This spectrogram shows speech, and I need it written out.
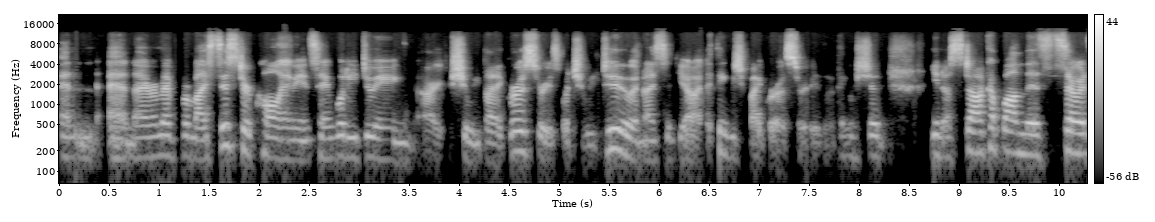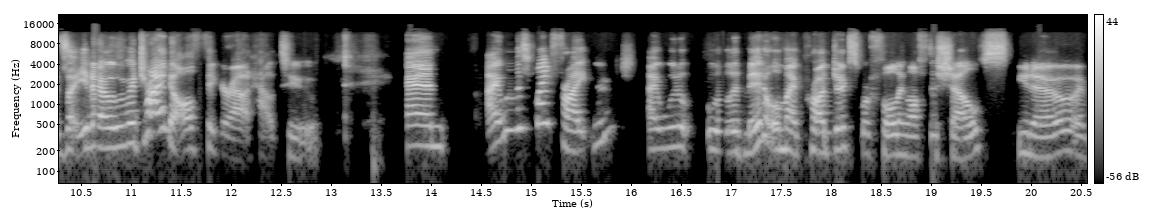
And and I remember my sister calling me and saying, What are you doing? Are, should we buy groceries? What should we do? And I said, Yeah, I think we should buy groceries. I think we should, you know, stock up on this. So it's like, you know, we were trying to all figure out how to. And I was quite frightened. I will, will, admit all my projects were falling off the shelves. You know,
